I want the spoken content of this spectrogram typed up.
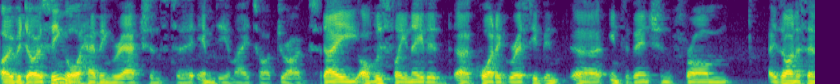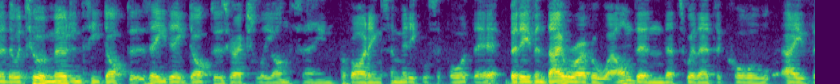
overdosing or having reactions to MDMA type drugs. They obviously needed uh, quite aggressive in, uh, intervention from As I understand it, there were two emergency doctors, ED doctors, who are actually on scene providing some medical support there. But even they were overwhelmed, and that's where they had to call AV,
